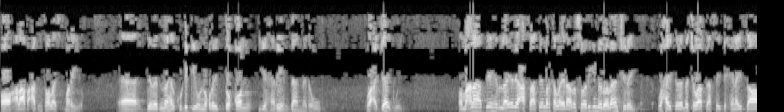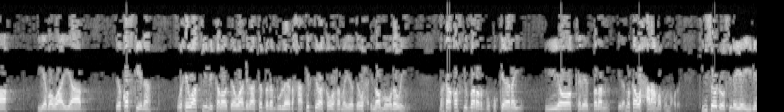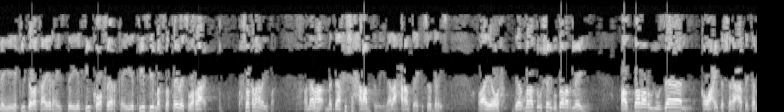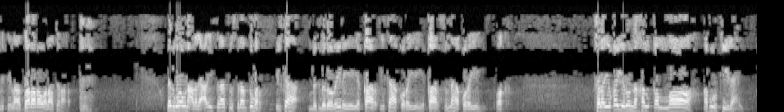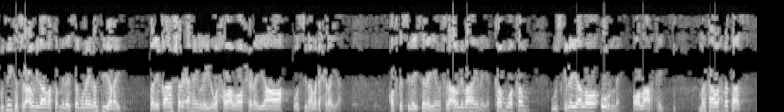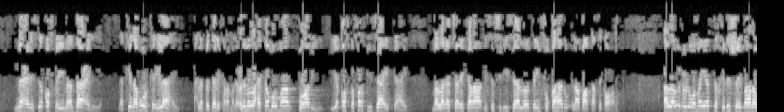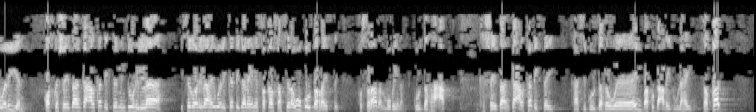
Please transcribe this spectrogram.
oo alaab cad intoo la ismariyo dabeedna halkudhigii uu noqday doqon iyo habeen baa madow waa cajaa'ib wey oo macnaha dee heblaayadii casaatay marka la idhaahdo soo adigii madoobaan jiray waxay dabeedna jawaabtaasay bixinaysaa. Iyaba waa yaab. Dee qofkiina wixii waa kimikal oo dee waa dhibaato badan buu leeya dhakhaatiirtii baa ka warramayo dee wax inoo muuqdo wey markaa qofkii darar buu ku keenay iyo kadeed badan markaa wax xaraama buu noqday. Kii soo dhoofinaya iibinaya iyo kii dabakaayada haystay iyo kii koofeerka iyo tii sii marsatayba iswaraaci. Wax soo kala hadhaya waa meelaha madaakhisha xaraamta wey meelaha xaraamta ay ka soo gelaysa waayo mar hadduu shaygu darar leeyahy addararu yuzaal qawaacidda shareecadda ka mid tahay laa darara walaa dirara nabiguna u nacdalay calayhi salaatu wasalaam dumar ilkaha madmadoobeynaya qaar ilkaha qoraya qaar sunnaha qoraya iyo waka fala yuqayiruna khalqa allah abuurkii ilaahay. Gudniinka fircawnigaabaa ka mid a isaguna inantii yarayd dariiqo aan sharci ahayn la waxbaa loo xidhayaa oo sina laga xidhayaa qofka sinaysanaya ma fircawni baa haynaya kam wa kam wuu iskaga yaallo uur leh oo la arkay. Markaa waxba taas ma celisay qofka iimaan baa celiya laakiin abuurka ilaahay wax la bedeli kara male culimadu waxay ka murmaan buradii iyo qofka fartii saa'idka ahayd ma laga jari karaa mise sidiisaa loo dayn fuqahadu ilaa baabkaasi ka waran. Alla wuxuu uhi waman yattakhid ishaydaana waliyan qofka shaydaan gacal ka dhigta min duuni illaah isagoon ilaahay weli ka dhiganaynin faqad khasira wuu guuldaraystay khusraanan mubiinan guuldarro cad. Ka shaydaan gacal ka dhigtay kaasi guuldarro weyn baa ku dhacday buu lahay. Faqad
